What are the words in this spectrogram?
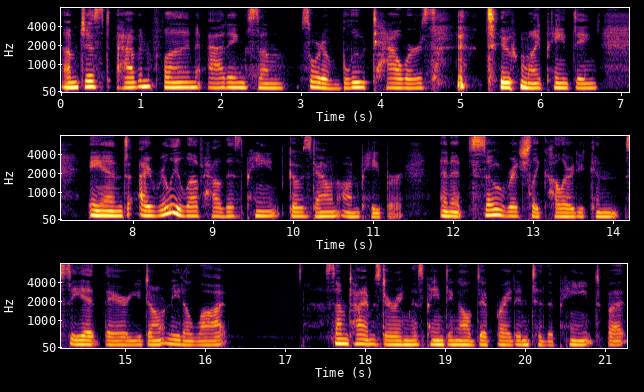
I'm just having fun adding some sort of blue towers to my painting. And I really love how this paint goes down on paper and it's so richly colored. You can see it there. You don't need a lot. Sometimes during this painting, I'll dip right into the paint, but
